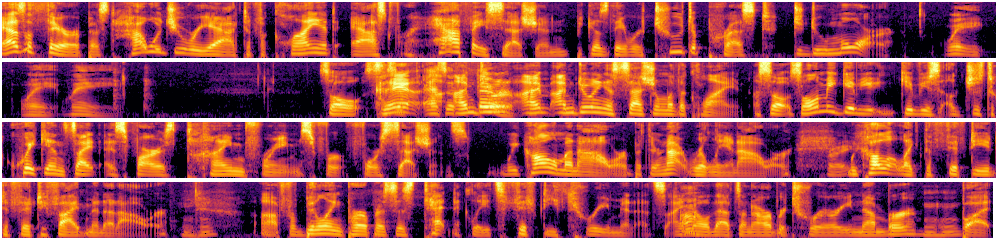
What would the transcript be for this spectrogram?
As a therapist, how would you react if a client asked for half a session because they were too depressed to do more? Wait, wait, wait. So say a- as a I'm doing. I'm, I'm doing a session with a client. So so let me give you give you just a quick insight as far as time frames for for sessions. We call them an hour, but they're not really an hour. Right. We call it like the 50 to 55 minute hour. Mm-hmm. Uh, for billing purposes, technically it's 53 minutes. I know that's an arbitrary number, Mm-hmm. but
